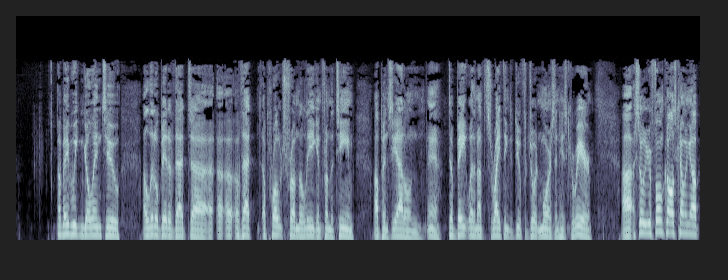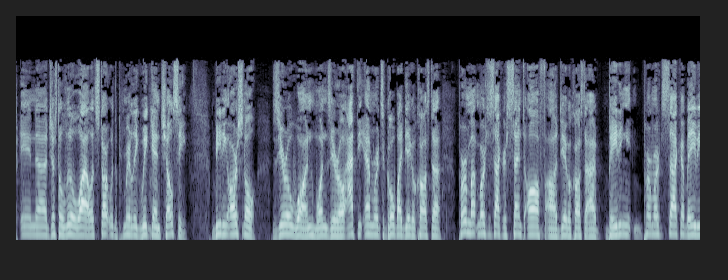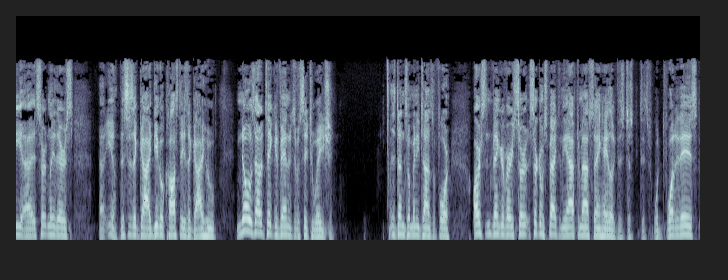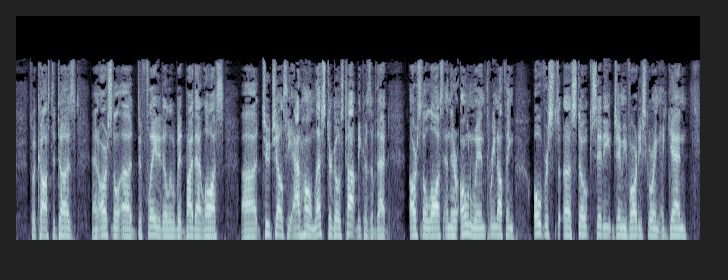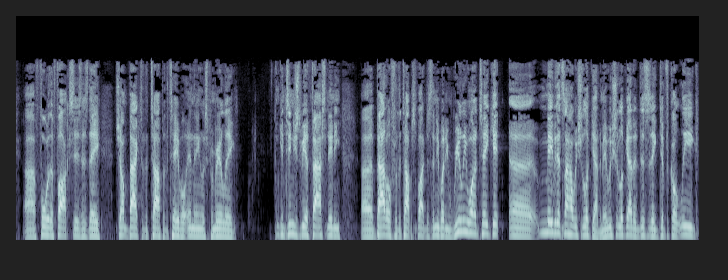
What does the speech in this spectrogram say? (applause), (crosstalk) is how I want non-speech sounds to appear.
but maybe we can go into a little bit of that uh, uh, uh, of that approach from the league and from the team up in Seattle and yeah, debate whether or not it's the right thing to do for Jordan Morris in his career. Uh, so your phone calls coming up in uh, just a little while. Let's start with the Premier League weekend. Chelsea beating Arsenal 0-1, 1-0 at the Emirates. A goal by Diego Costa. Per Mertesacker sent off uh, Diego Costa, baiting Per Mertesacker, maybe. certainly there's uh, you know, this is a guy, Diego Costa is a guy who knows how to take advantage of a situation. Has done so many times before. Arsene Wenger very cir- circumspect in the aftermath, saying, "Hey, look, this is just this what, it is. It's what Costa does." And Arsenal uh, deflated a little bit by that loss uh, to Chelsea at home. Leicester goes top because of that Arsenal loss and their own win, three nothing over uh, Stoke City. Jamie Vardy scoring again uh, for the Foxes as they jump back to the top of the table in the English Premier League. It continues to be a fascinating uh, battle for the top spot. Does anybody really want to take it? Uh, maybe that's not how we should look at it. Maybe we should look at it. This is a difficult league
